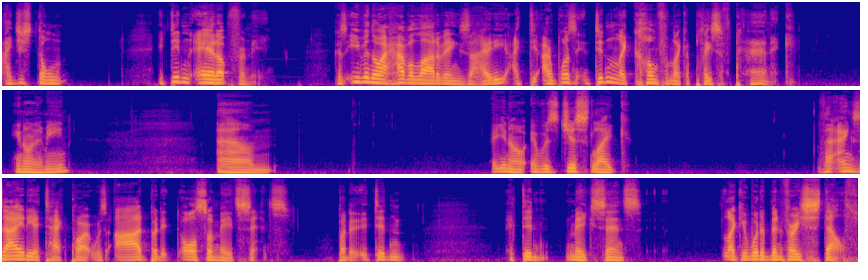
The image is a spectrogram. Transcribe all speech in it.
I just don't, it didn't add up for me. Because even though I have a lot of anxiety, I, I wasn't, it didn't like come from like a place of panic. You know what I mean? Um, you know, it was just like the anxiety attack part was odd, but it also made sense. But it, didn't, it didn't make sense. Like it would have been very stealth.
